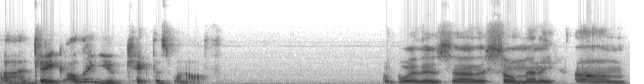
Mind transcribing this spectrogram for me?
Uh, Jake, I'll let you kick this one off. Oh boy, there's uh, there's so many. Um,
